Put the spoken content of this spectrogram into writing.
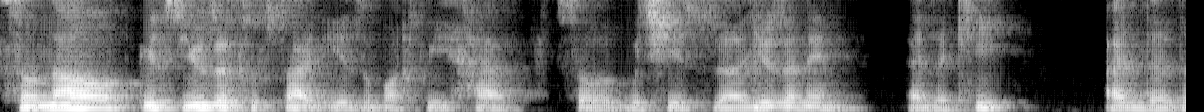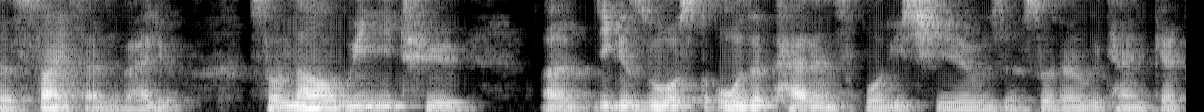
So now this user to site is what we have. So which is the username as a key and the sites as a value. So now we need to uh, exhaust all the patterns for each user so that we can get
